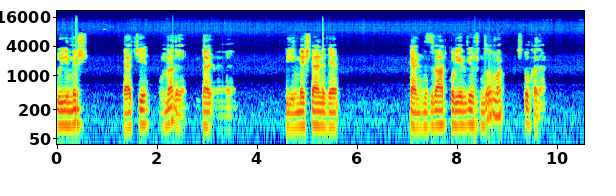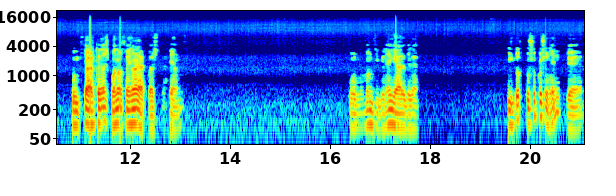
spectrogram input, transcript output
Su-25 gerçi onlar da güzel e, Su-25'lerle de kendinizi rahat koruyabiliyorsunuz ama işte o kadar. Bu iki arkadaş bana fena yaklaştı yani. Burnumun dibine geldiler. Yüzde koşu koşu nereye gidiyor ya?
